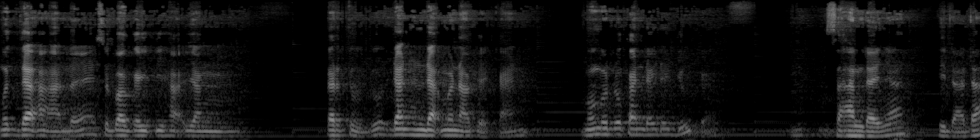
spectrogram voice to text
mudda'a ada sebagai pihak yang tertuduh dan hendak menafikan memerlukan dalil juga. Seandainya tidak ada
